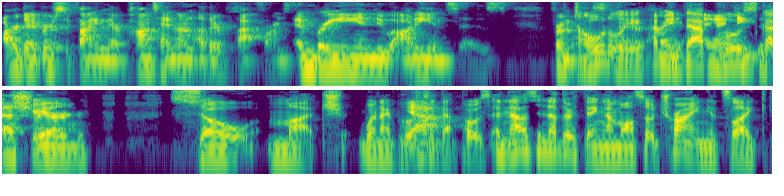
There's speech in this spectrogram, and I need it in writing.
are diversifying their content on other platforms and bringing in new audiences from Totally. elsewhere, I mean, that And post that got shared. real. So much when I posted Yeah. that post. And that was another thing I'm also trying. It's like,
